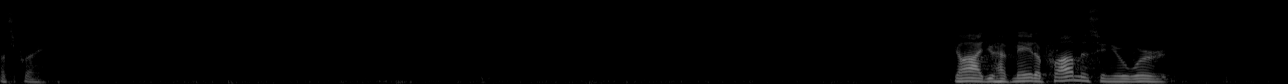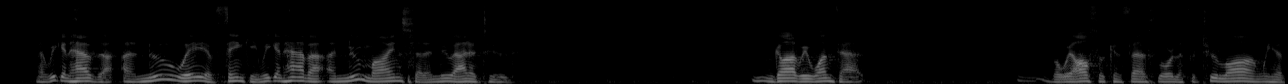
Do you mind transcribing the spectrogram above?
Let's pray. God, you have made a promise in your word that we can have a, a new way of thinking. We can have a, a new mindset, a new attitude. Mm, God, we want that. But we also confess, Lord, that for too long we have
